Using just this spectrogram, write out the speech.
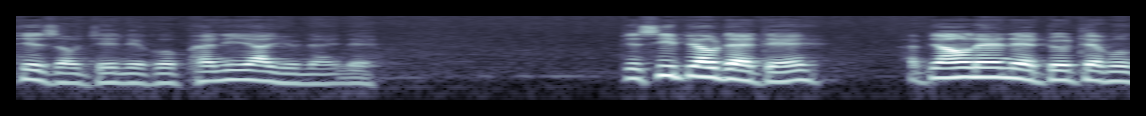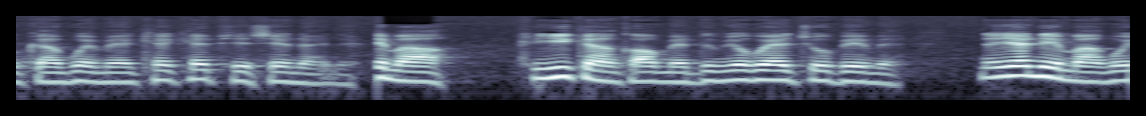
ပြည့်စုံခြင်းတွေကိုဖန်တီးရယူနိုင်တယ်ပစ္စည်းပြောက်တတ်တယ်အပြောင်းလဲနဲ့တိုးတက်မှုကံပွင့်မယ်ခက်ခဲဖြည့်ရှင်းနိုင်တယ်ဒီမှာ ခရီးကံကောင်းမယ်လူမျိုးကွဲအကျိုးပေးမယ်နှစ်ရက်နေ့မှာငွေ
